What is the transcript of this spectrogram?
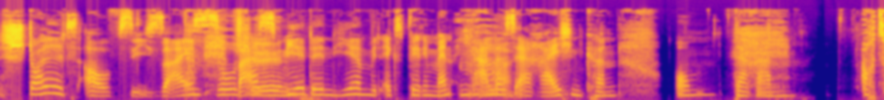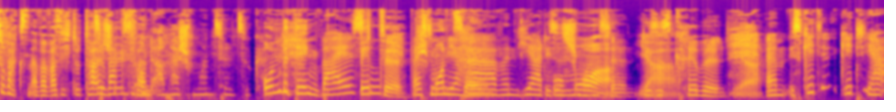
stolz auf sich sein, so was schön. wir denn hier mit Experimenten ja. alles erreichen können, um daran auch zu wachsen, aber was ich total zu schön wachsen fand. und auch mal schmunzeln zu können. Unbedingt. Weißt Bitte, du, weißt schmunzeln. Du, wir haben ja dieses Humor. Schmunzeln, Ja. dieses Kribbeln. Ja. Ähm, es geht, geht ja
